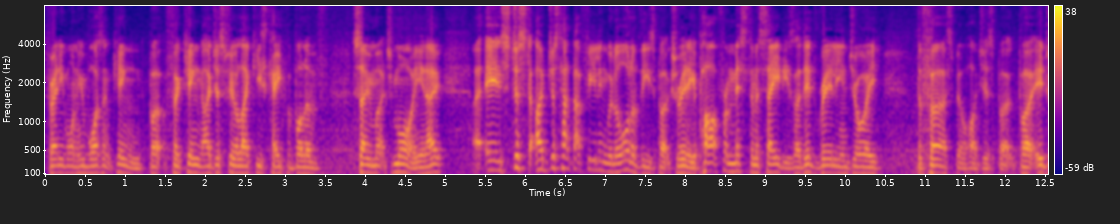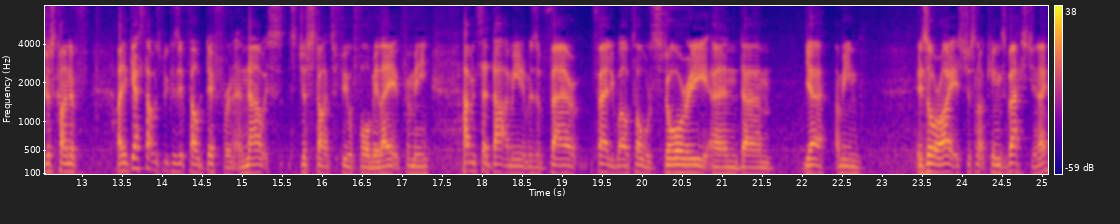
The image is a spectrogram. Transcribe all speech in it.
for anyone who wasn't King, but for King, I just feel like he's capable of so much more, you know? Uh, it's just, I've just had that feeling with all of these books really. Apart from Mr. Mercedes, I did really enjoy the first Bill Hodges book, but it just kind of, I guess that was because it felt different and now it's, it's just starting to feel formulaic for me. Having said that, I mean, it was a fair, fairly well told story and um, yeah, I mean, it's alright, it's just not King's best, you know?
